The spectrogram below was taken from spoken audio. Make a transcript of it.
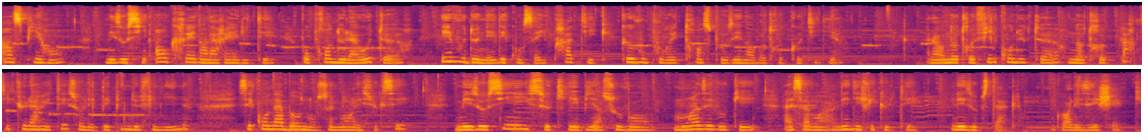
inspirants, mais aussi ancrés dans la réalité pour prendre de la hauteur et vous donner des conseils pratiques que vous pourrez transposer dans votre quotidien. Alors notre fil conducteur, notre particularité sur les pépites de finide, c'est qu'on aborde non seulement les succès, mais aussi ce qui est bien souvent moins évoqué, à savoir les difficultés, les obstacles, encore les échecs.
